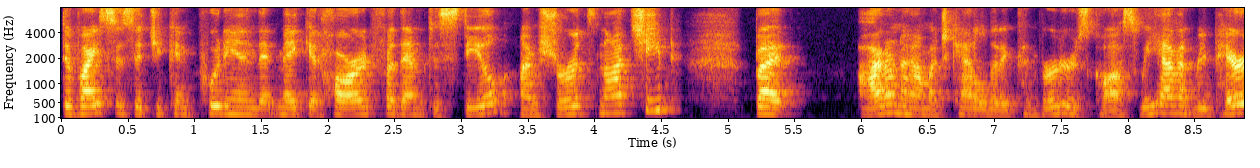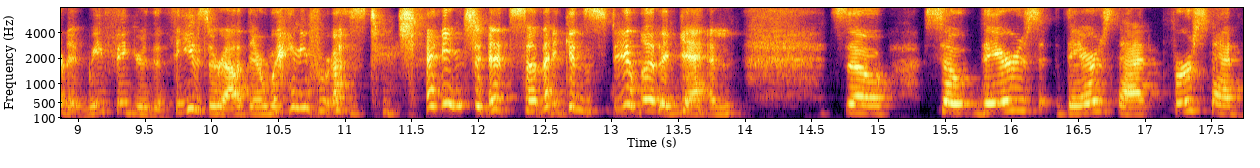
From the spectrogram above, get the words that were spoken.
devices that you can put in that make it hard for them to steal. I'm sure it's not cheap, but I don't know how much catalytic converters cost. We haven't repaired it. We figure the thieves are out there waiting for us to change it so they can steal it again. So, so there's there's that first that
